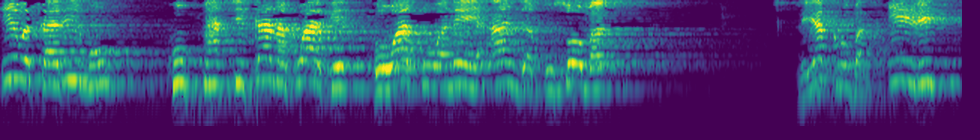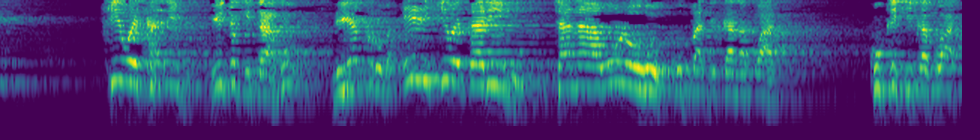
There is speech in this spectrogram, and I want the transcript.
iwe karibu kupatikana kwake kwa watu wanayeanza kusoma liyakruba ili kiwe karibu. Hicho kitabu liyakruba ili kiwe karibu. Tanawuluhu kupatikana kwake kukishika kwake.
